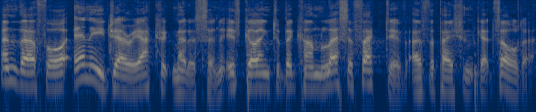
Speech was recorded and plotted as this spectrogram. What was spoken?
and therefore, any geriatric medicine is going to become less effective as the patient gets older.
